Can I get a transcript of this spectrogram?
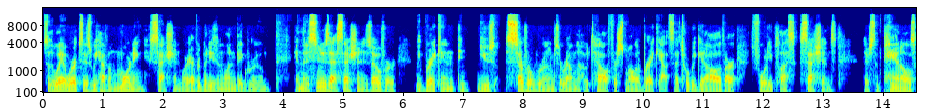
So the way it works is we have a morning session where everybody's in one big room. And then as soon as that session is over, we break in and use several rooms around the hotel for smaller breakouts. That's where we get all of our 40 plus sessions. There's some panels.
